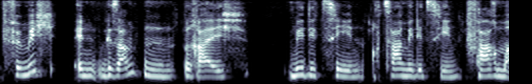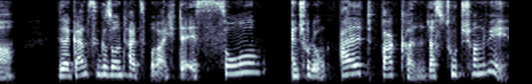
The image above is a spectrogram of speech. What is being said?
Für mich im gesamten Bereich Medizin, auch Zahnmedizin, Pharma, dieser ganze Gesundheitsbereich, der ist so Entschuldigung, altbacken, das tut schon weh.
